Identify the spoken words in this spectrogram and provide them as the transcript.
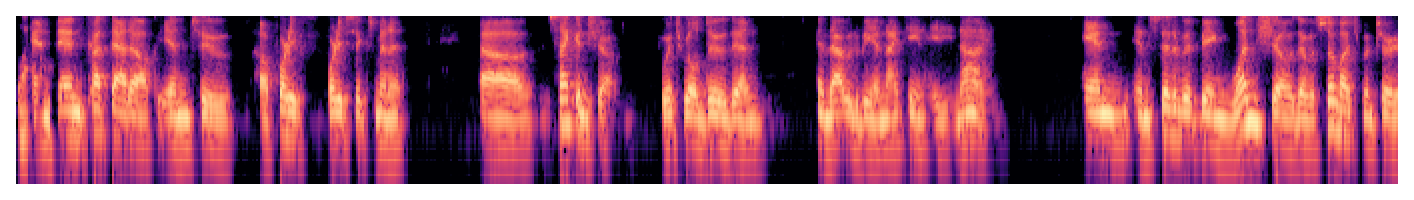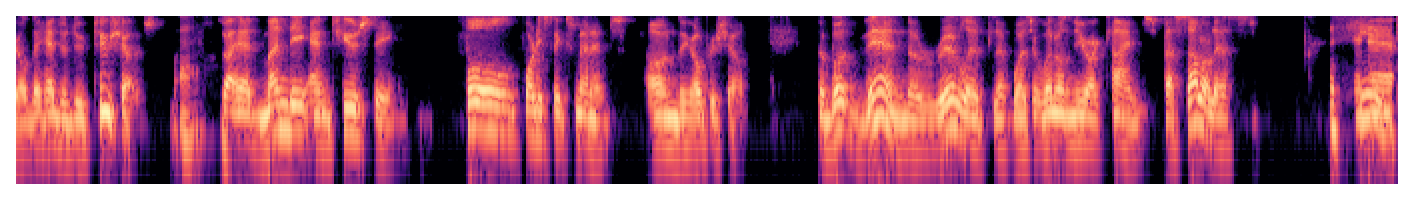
wow. and then cut that up into a 40, 46 minute uh, second show, which we'll do then. And that would be in 1989 and instead of it being one show, there was so much material they had to do two shows. Wow. So I had Monday and Tuesday, full 46 minutes on the Oprah show. The book then, the real lid flip was it went on the New York Times bestseller list. That's huge. And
